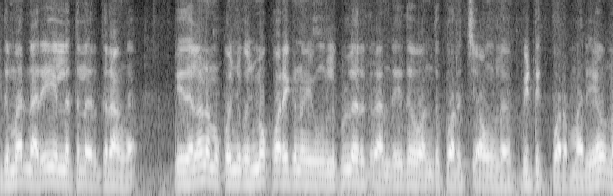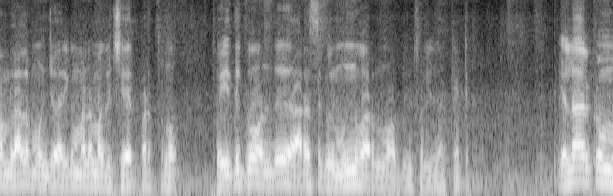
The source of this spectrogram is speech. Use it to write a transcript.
இது மாதிரி நிறைய இல்லத்தில் இருக்கிறாங்க. இதெல்லாம் நம்ம கொஞ்சம் கொஞ்சமாக குறைக்கணும். இவங்களுக்குள்ளே இருக்கிற அந்த இதை வந்து குறைச்சி அவங்கள வீட்டுக்கு போகிற மாதிரியும் நம்மளால் முடிஞ்ச வரைக்கும் மனமகிழ்ச்சி ஏற்படுத்தணும். ஸோ இதுக்கும் வந்து அரசுகள் முன் வரணும் அப்படின்னு சொல்லி நான் கேட்டுக்கிறேன். எல்லாருக்கும்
